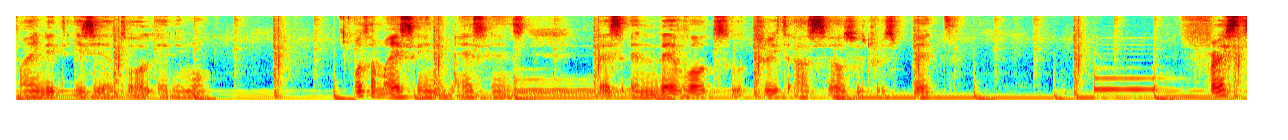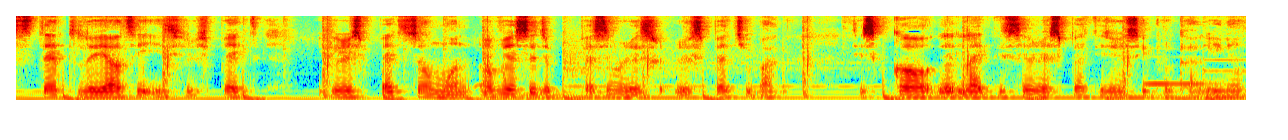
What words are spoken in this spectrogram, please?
find it easy at all anymore. What am I saying in essence? Let's endeavor to treat ourselves with respect. First step to loyalty is respect. If you respect someone, obviously the person will respect you back. It's called like they say, respect is reciprocal. You know,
